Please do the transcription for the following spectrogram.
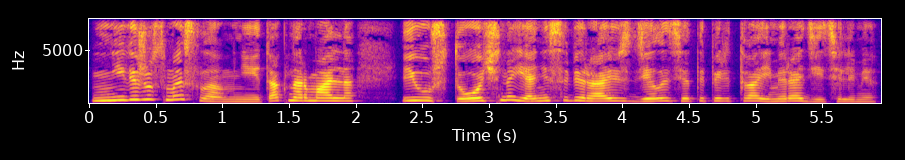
«Не вижу смысла, мне и так нормально, и уж точно я не собираюсь делать это перед твоими родителями».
